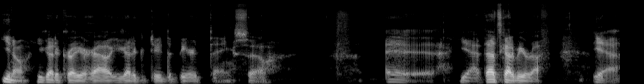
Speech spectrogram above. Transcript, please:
you know, you got to grow your hair out, you got to do the beard thing. So, uh, yeah, that's got to be rough. Yeah,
